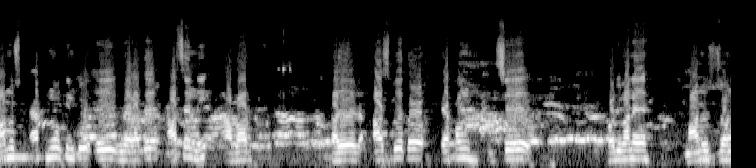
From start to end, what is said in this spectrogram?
মানুষ এখনও কিন্তু এই মেলাতে আসেনি, আবার তাদের আসবে। তো এখন যে পরিমাণে মানুষজন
